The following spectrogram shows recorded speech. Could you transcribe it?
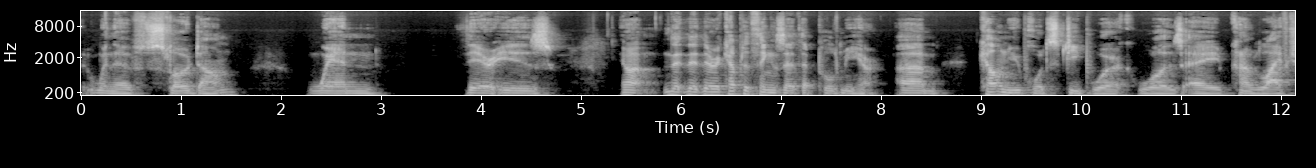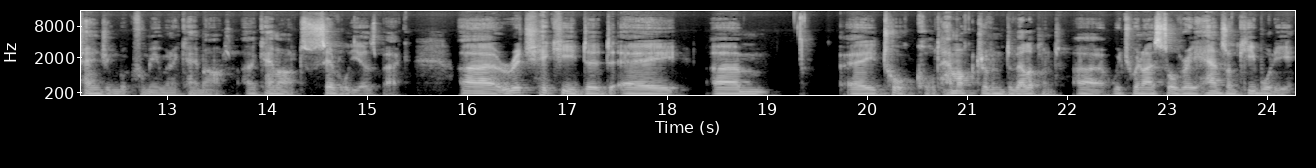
when they've slowed down, when there is you know, th- th- there are a couple of things that, that pulled me here. Um, Cal Newport's Deep Work was a kind of life changing book for me when it came out. It came out several years back. Uh, Rich Hickey did a um, a talk called Hammock Driven Development, uh, which when I was still very hands on keyboardy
